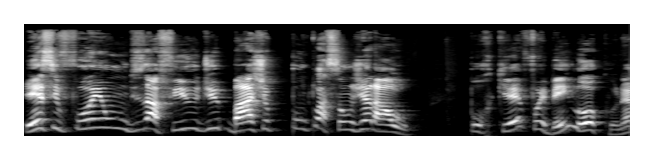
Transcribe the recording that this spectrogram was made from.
Esse foi um desafio de baixa pontuação geral porque foi bem louco, né?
